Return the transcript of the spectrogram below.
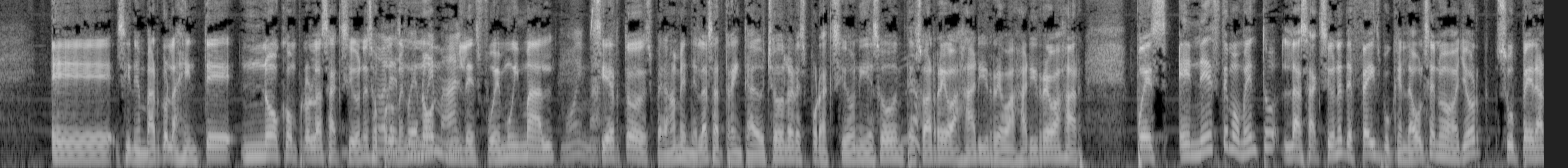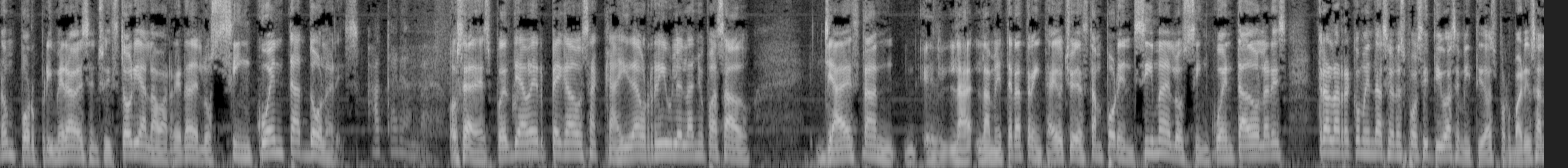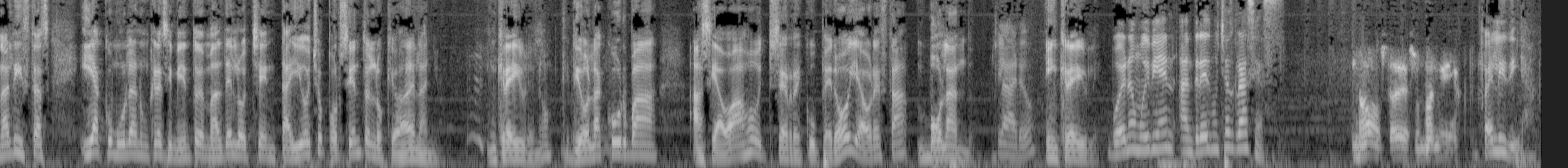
Eh, sin embargo, la gente no compró las acciones, o por lo menos no les fue muy mal. Muy mal. ¿Cierto? Esperaban venderlas a 38 dólares por acción y eso empezó a rebajar y rebajar y rebajar. Pues en este momento, las acciones de Facebook en la Bolsa de Nueva York superaron por primera vez en su historia la barrera de los 50 dólares. Ah, caramba. O sea, después de haber pegado esa caída horrible el año pasado, ya están, eh, la, la meta era 38, ya están por encima de los 50 dólares tras las recomendaciones positivas emitidas por varios analistas y acumulan un crecimiento de más del 88% en lo que va del año. Increíble, ¿no? Dio la curva hacia abajo, se recuperó y ahora está volando. Claro. Increíble. Bueno, muy bien. Andrés, muchas gracias. No, ustedes, un buen día. Feliz día.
